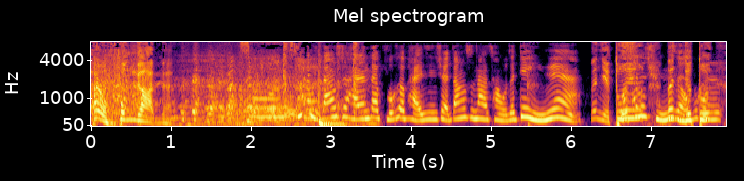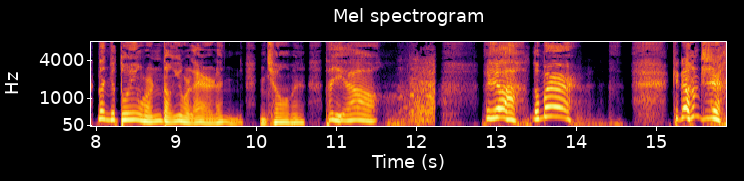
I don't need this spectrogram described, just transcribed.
还有风干的，那你当时还能带扑克牌进去？当时那场我在电影院，那你蹲，那你就蹲，那你就蹲一会儿，你等一会儿来人了，你你敲我们大姐啊！哎呀，老妹儿，给张纸。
